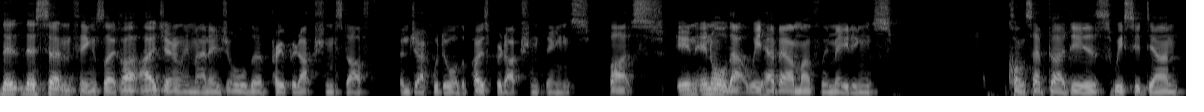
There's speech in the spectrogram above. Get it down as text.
there's certain things like I, I generally manage all the pre-production stuff, and Jack will do all the post-production things. But in in all that, we have our monthly meetings, concept ideas. We sit down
